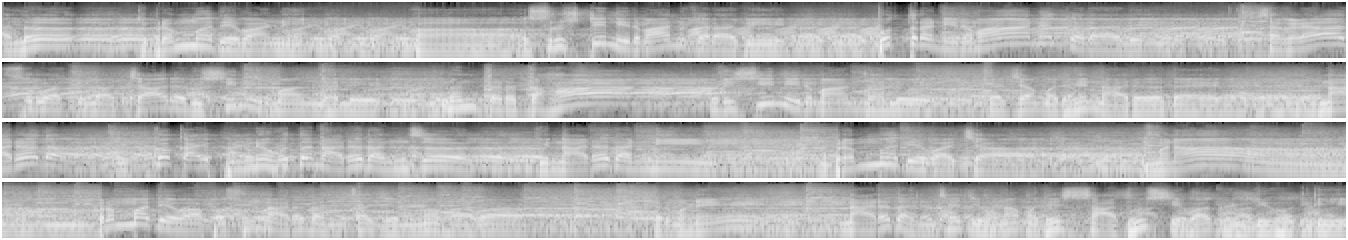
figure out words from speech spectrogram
आलं की ब्रह्मदेवाने सृष्टी निर्माण करावी पुत्र निर्माण करावे. सगळ्यात सुरुवातीला चार ऋषी निर्माण झाले नंतर दहा ऋषी निर्माण झाले. त्याच्यामध्ये नारद आहेत. नारद इतकं काय पुण्य होतं नारदांचं की नारदांनी ब्रह्मदेवाच्या मना ब्रह्मदेवापासून नारदांचा जन्म व्हावा. तर म्हणे नारदांच्या जीवनामध्ये साधू सेवा घडली होती.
